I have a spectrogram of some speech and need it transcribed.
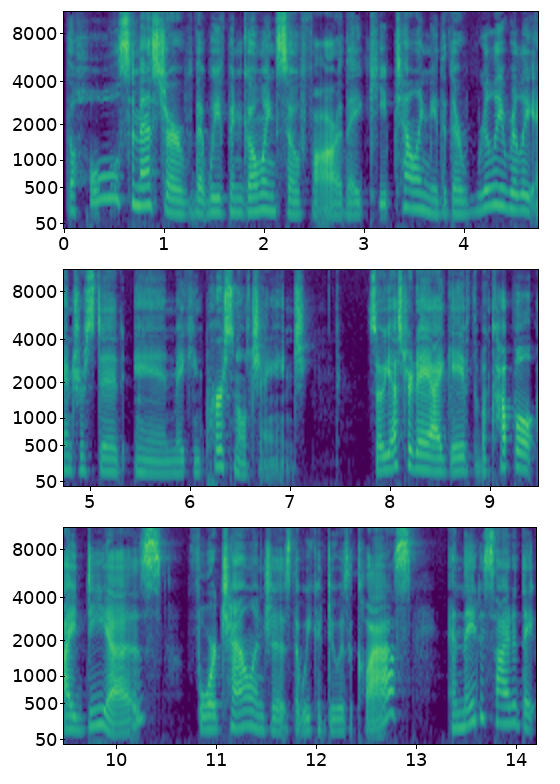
the whole semester that we've been going so far, they keep telling me that they're really, really interested in making personal change. So, yesterday, I gave them a couple ideas for challenges that we could do as a class, and they decided they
